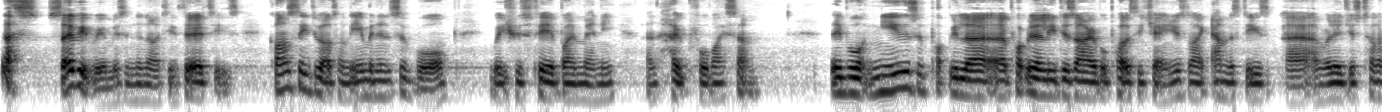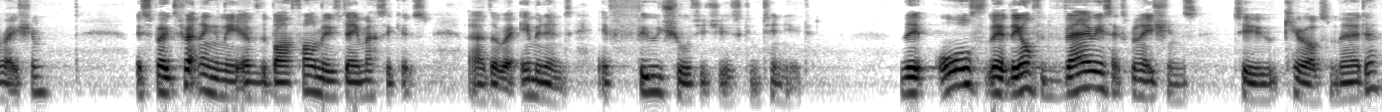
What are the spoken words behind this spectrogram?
Thus, Soviet rumours in the 1930s constantly dwelt on the imminence of war, which was feared by many and hoped for by some. They brought news of popular, uh, popularly desirable policy changes like amnesties uh, and religious toleration. They spoke threateningly of the Bartholomew's Day massacres uh, that were imminent if food shortages continued. They, also, they, they offered various explanations to Kirov's murder,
